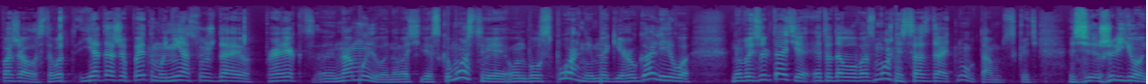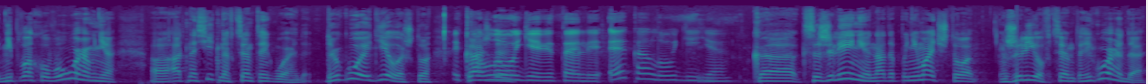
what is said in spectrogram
пожалуйста. Вот я даже поэтому не осуждаю проект э, намыва на Васильевском острове. Он был спорный, многие ругали его. Но в результате это дало возможность создать, ну, там, сказать, жилье неплохого уровня а, относительно в центре города. Другое дело, что. Экология, Виталий, экология. К, к сожалению, надо понимать, что жилье в центре города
